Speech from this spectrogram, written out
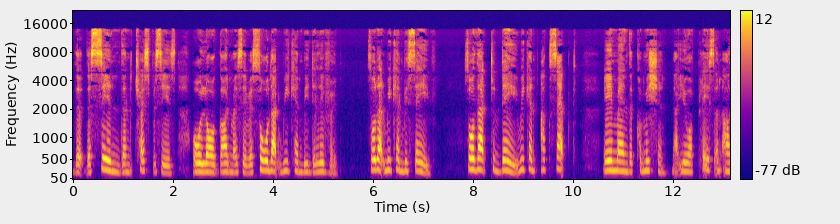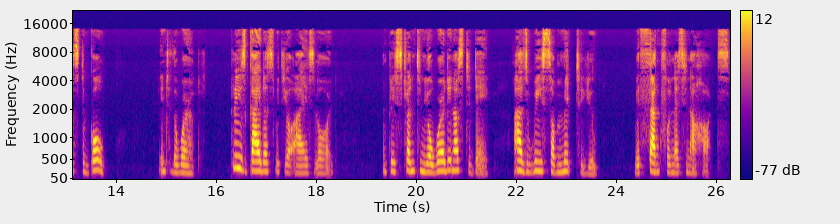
the, the sins and the trespasses, oh Lord God, my Savior, so that we can be delivered, so that we can be saved, so that today we can accept, amen, the commission that you have placed on us to go into the world. Please guide us with your eyes, Lord. And please strengthen your word in us today as we submit to you with thankfulness in our hearts.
